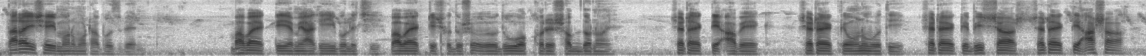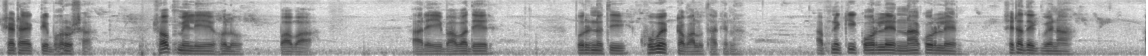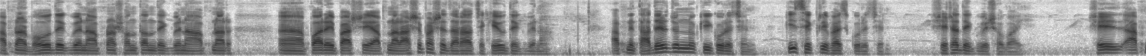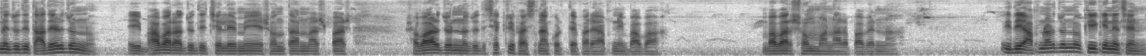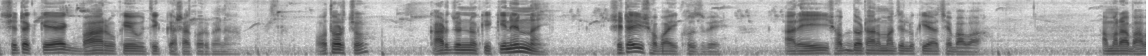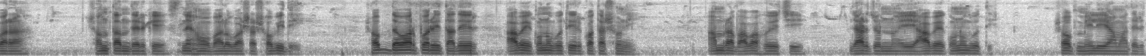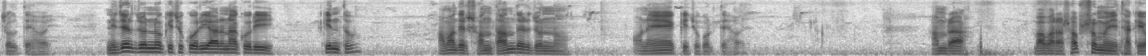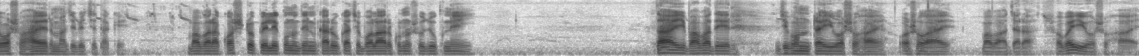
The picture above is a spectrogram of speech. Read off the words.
তারাই সেই মর্মটা বুঝবেন। বাবা একটি আমি আগেই বলেছি, বাবা একটি শুধু দু অক্ষরের শব্দ নয়, সেটা একটি আবেগ, সেটা একটি অনুভূতি, সেটা একটি বিশ্বাস, সেটা একটি আশা, সেটা একটি ভরসা, সব মিলিয়ে হলো বাবা। আর এই বাবাদের পরিণতি খুব একটা ভালো থাকে না। আপনি কি করলেন, না করলেন, সেটা দেখবে না। আপনার বউ দেখবে না, আপনার সন্তান দেখবে না, আপনার পারে পাশে, আপনার আশেপাশে যারা আছে কেউ দেখবে না। আপনি তাদের জন্য কি করেছেন? কি স্যাক্রিফাইস করেছেন? সেটা দেখবে সবাই। সেই আপনি যদি তাদের জন্য, এই বাবারা যদি ছেলে, মেয়ে, সন্তান মাসপাস সবার জন্য যদি স্যাক্রিফাইস না করতে পারে, আপনি বাবা বাবার সম্মান আর পাবেন না। ঈদে আপনার জন্য কি কিনেছেন, সেটা কে একবারও কেউ জিজ্ঞাসা করবে না। অথচ কার জন্য কি কিনেন নাই, সেটাই সবাই খুঁজবে। আর এই শব্দটার মাঝে লুকিয়ে আছে বাবা। আমরা বাবারা সন্তানদেরকে স্নেহ, ভালোবাসা সবই দিই। সব দেওয়ার পরে তাদের আবেগ, অনুভূতির কথা শুনি। আমরা বাবা হয়েছি যার জন্য এই আবেগ, অনুভূতি সব মিলিয়ে আমাদের চলতে হয়। নিজের জন্য কিছু করি আর না করি, কিন্তু আমাদের সন্তানদের জন্য অনেক কিছু করতে হয়। আমরা বাবারা সব সময়ই থাকে, অসহায়ের মাঝে বেঁচে থাকে। বাবারা কষ্ট পেলে কোনো দিন কারও কাছে বলার কোনো সুযোগ নেই। তাই বাবাদের জীবনটাই অসহায় অসহায় বাবা যারা সবাই অসহায়।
